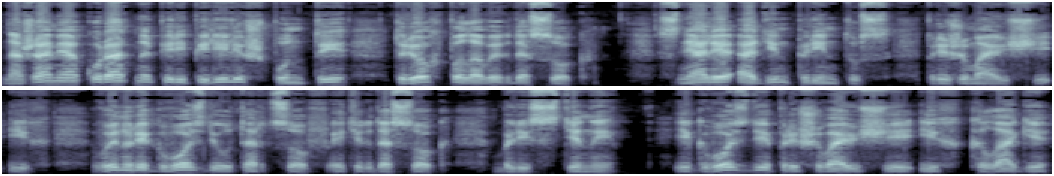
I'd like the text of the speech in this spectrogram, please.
Ножами аккуратно перепилили шпунты трех половых досок. Сняли один плинтус, прижимающий их, вынули гвозди у торцов этих досок близ стены и гвозди, пришивающие их к лаге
